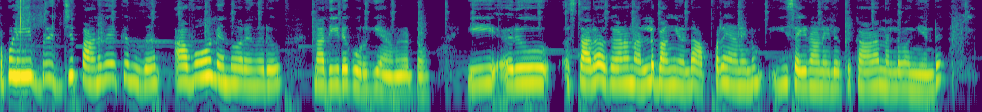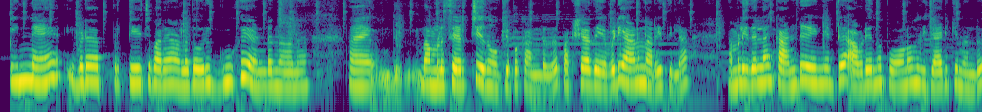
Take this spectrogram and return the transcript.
അപ്പോൾ ഈ ബ്രിഡ്ജ് പണിതേക്കുന്നത് അവോൺ എന്ന് പറയുന്നൊരു നദിയുടെ കുറുകയാണ് കേട്ടോ. ഈ ഒരു സ്ഥലമൊക്കെ കാണാൻ നല്ല ഭംഗിയുണ്ട്. അപ്പുറയാണേലും ഈ സൈഡാണേലും ഒക്കെ കാണാൻ നല്ല ഭംഗിയുണ്ട്. പിന്നെ ഇവിടെ പ്രത്യേകിച്ച് പറയാനുള്ളത് ഒരു ഗുഹയുണ്ടെന്നാണ് നമ്മൾ സെർച്ച് ചെയ്ത് നോക്കിയപ്പോൾ കണ്ടത്. പക്ഷേ അത് എവിടെയാണെന്ന് അറിയത്തില്ല. നമ്മൾ ഇതെല്ലാം കണ്ടു കഴിഞ്ഞിട്ട് അവിടെ ഒന്ന് പോകണമെന്ന് വിചാരിക്കുന്നുണ്ട്.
